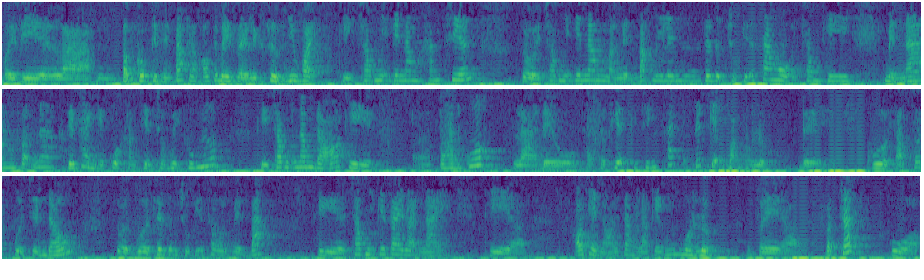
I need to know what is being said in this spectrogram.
bởi vì là tổng công ty miền Bắc là có cái bề dày lịch sử như vậy thì trong những cái năm kháng chiến rồi trong những cái năm mà miền Bắc đi lên xây dựng chủ nghĩa xã hội trong khi miền Nam vẫn à, tiến hành cái cuộc kháng chiến chống Mỹ cứu nước thì trong những năm đó thì ờ, toàn quốc là đều phải thực hiện cái chính sách tiết kiệm mọi nguồn lực để vừa sản xuất vừa chiến đấu rồi vừa xây dựng chủ nghĩa xã hội miền Bắc thì trong những cái giai đoạn này thì ờ, có thể nói rằng là cái nguồn lực về à, vật chất của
